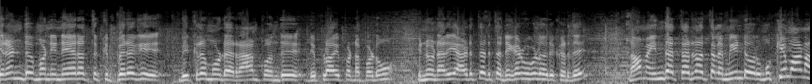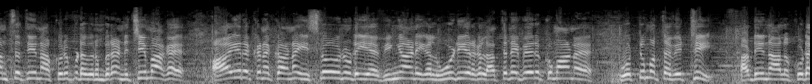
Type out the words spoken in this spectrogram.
இரண்டு மணி நேரத்துக்கு பிறகு விக்ரமோட ரேம்ப் வந்து டிப்ளாய் பண்ணப்படும். இன்னும் நிறைய அடுத்தடுத்த நிகழ்வுகளும் இருக்கிறது நாம இந்த தருணத்தில் மீண்டும் ஒரு முக்கியமான அம்சத்தையும் நான் குறிப்பிட விரும்புகிறேன் நிச்சயமாக ஆயிரக்கணக்கான இஸ்ரோவினுடைய விஞ்ஞானிகள் ஊழியர்கள் அத்தனை பேருக்குமான ஒட்டுமொத்த வெற்றி அப்படின்னாலும் கூட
